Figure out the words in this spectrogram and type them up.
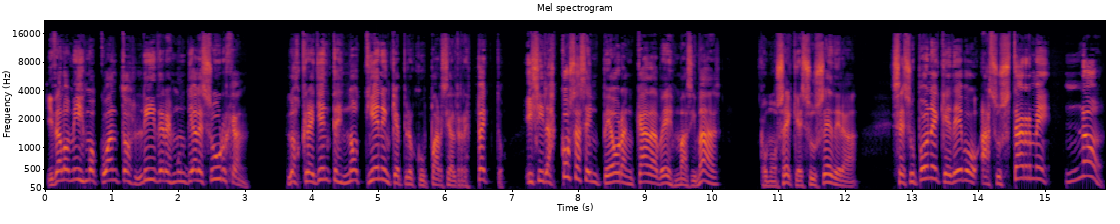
Y da lo mismo cuántos líderes mundiales surjan. Los creyentes no tienen que preocuparse al respecto. Y si las cosas empeoran cada vez más y más, como sé que sucederá, ¿se supone que debo asustarme? No.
